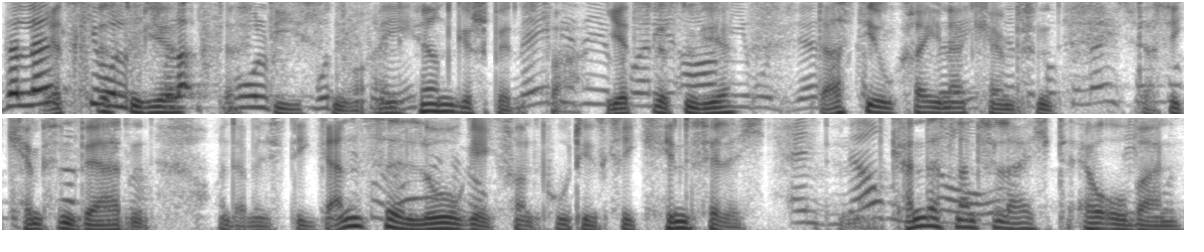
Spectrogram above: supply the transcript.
Jetzt wissen wir, dass dies nur ein Hirngespinst war. Jetzt wissen wir, dass die Ukrainer kämpfen, dass sie kämpfen werden. Und damit ist die ganze Logik von Putins Krieg hinfällig. Man kann das Land vielleicht erobern,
